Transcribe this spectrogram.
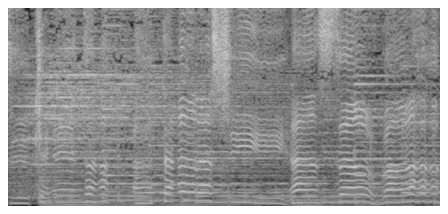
つけた新しい朝は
